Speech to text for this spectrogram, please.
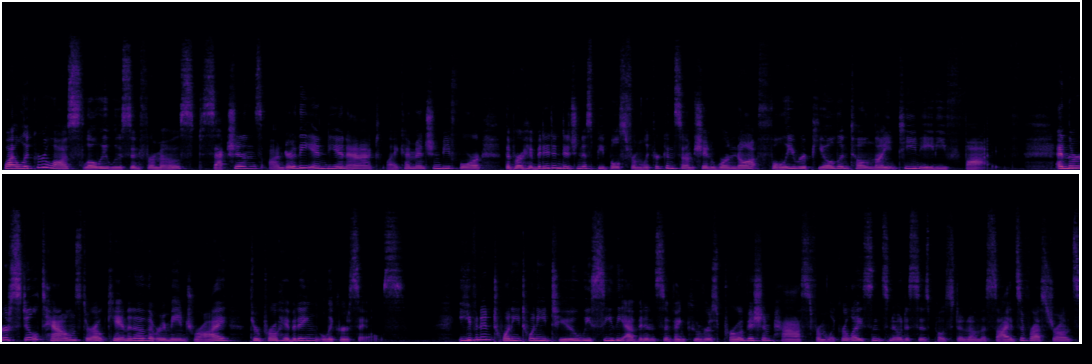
While liquor laws slowly loosened for most, sections under the Indian Act, like I mentioned before, that prohibited Indigenous peoples from liquor consumption were not fully repealed until 1985. And there are still towns throughout Canada that remain dry through prohibiting liquor sales. Even in 2022, we see the evidence of Vancouver's prohibition pass from liquor license notices posted on the sides of restaurants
